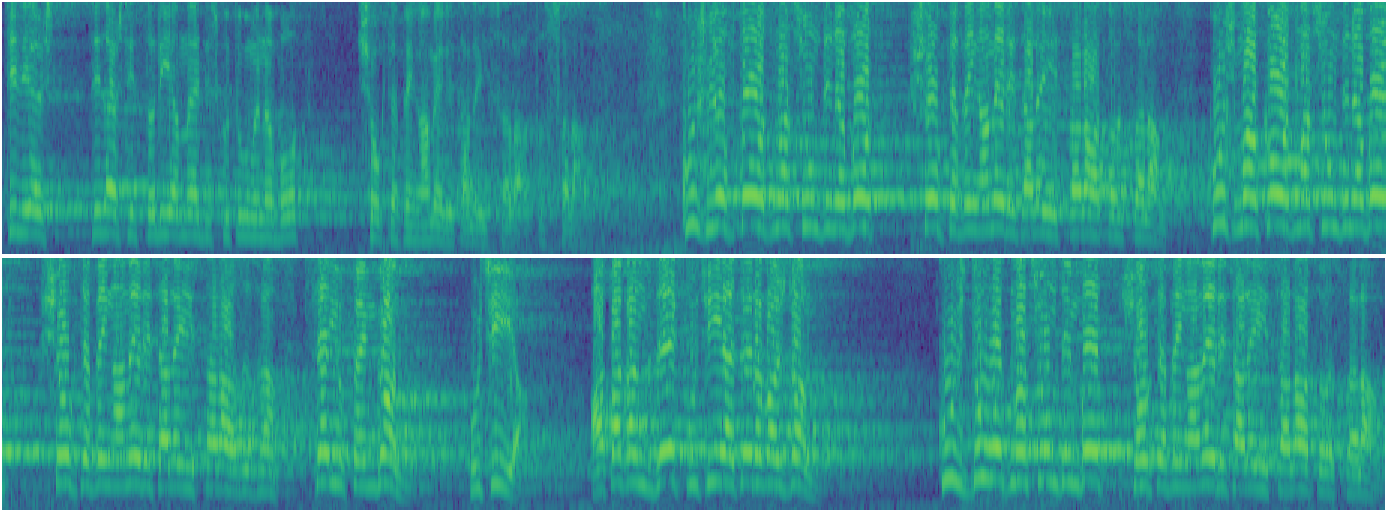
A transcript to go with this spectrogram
Cili është, cila është historia më e diskutuar në botë? Shokët e pejgamberit alayhi salatu wassalam. Kush luftohet ma së shumti në botë? Shokët e pejgamberit alayhi salatu wassalam. Kush mallkohet ma së shumti në botë? Shokët e pejgamberit alayhi salatu wassalam. Pse ju pengon fuqia? Ata kanë vdek fuqia e tyre vazhdon. Kush duhet ma së shumti në botë? Shokët e pejgamberit alayhi salatu wassalam.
